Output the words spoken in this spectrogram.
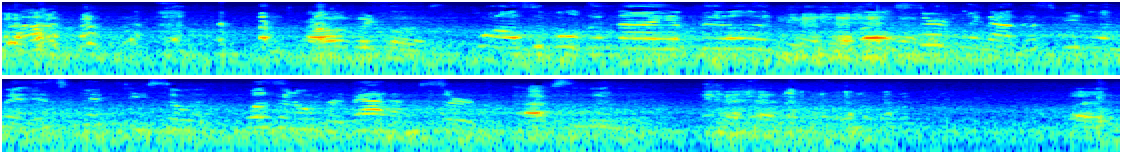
probably close. Plausible deniability. oh, certainly not. The speed limit is 50, so it wasn't over that, I'm certain. Absolutely. but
